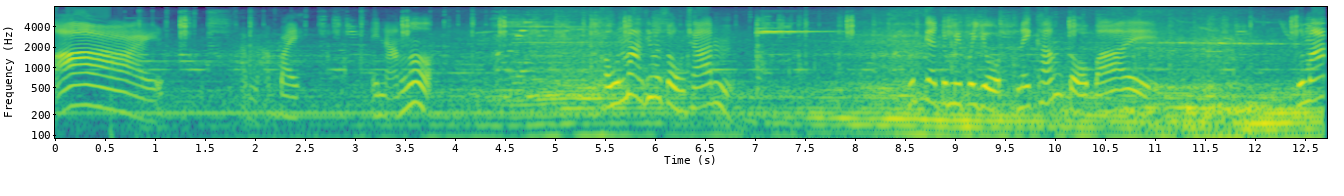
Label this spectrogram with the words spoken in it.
ไปทำน้ำไป ไอ้น้ำเงอะขอบคุณมากที่มาส่งฉัน รถแกจะมีประโยชน์ในครั้งต่อไปขึ้นมา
